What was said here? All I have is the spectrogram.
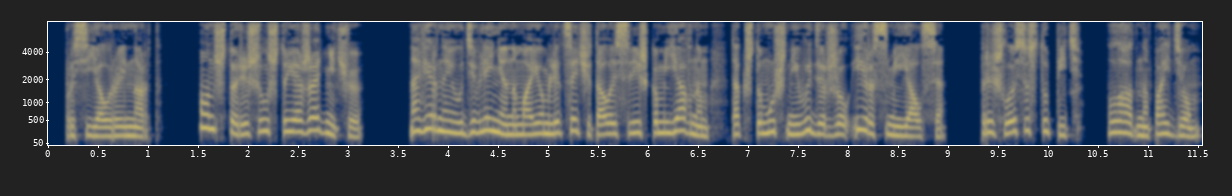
— просиял Рейнард. «Он что, решил, что я жадничаю? Наверное, удивление на моем лице читалось слишком явным, так что муж не выдержал и рассмеялся. Пришлось уступить. «Ладно, пойдем.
